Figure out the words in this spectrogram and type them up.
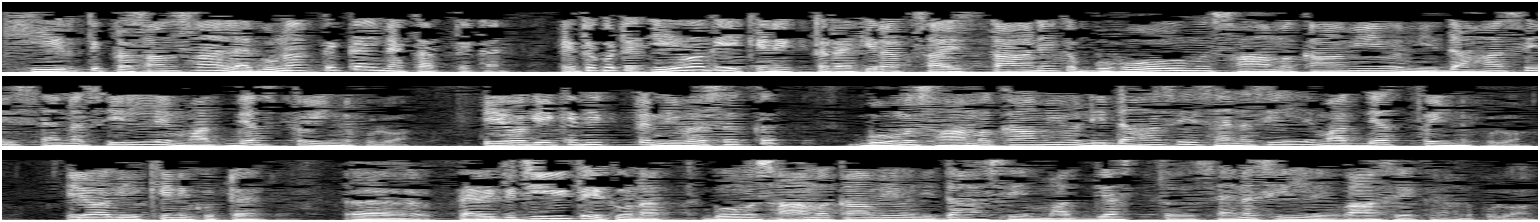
කීර්ති ප්‍රශංසා ලැබුණත් එකයි නැතත් එකයි. එතකොට ඒ වගේ කෙනෙක්ට රැකිරක්ෂා ස්ථානයක බොහෝම සාමකාමීව නිදහසේ සැනසille මධ්‍යස්තව ඉන්න පුළුවන්. ඒ වගේ කෙනෙක්ට නිවසක බොහොම සාමකාමීව නිදහසේ සැනසille මධ්‍යස්තව ඉන්න පුළුවන්. ඒ වගේ කෙනෙකුට පැවිදි ජීවිතයක උනත් බොහොම සාමකාමීව නිදහසේ මධ්‍යස්තව සැනසille වාසය කරන්න පුළුවන්.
